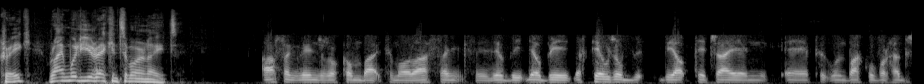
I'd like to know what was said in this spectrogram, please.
Craig. Ryan, what do you reckon tomorrow night? I think Rangers will come back tomorrow. I think they'll be they'll be their tails will be up to try and uh, put one back over Hibs.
